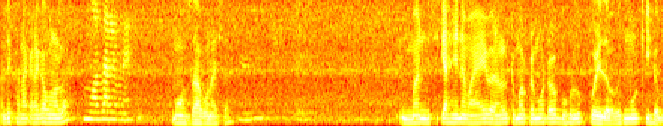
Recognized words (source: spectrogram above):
আজি খানা কেনেকৈ বনালা? মজা বনাইছা। ইমান বেছিকৈ আহি নামাৰি বনালে তোমাৰ প্ৰেমত আৰু বহু লোক পৰি যাব। মোৰ কি হ'ব?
